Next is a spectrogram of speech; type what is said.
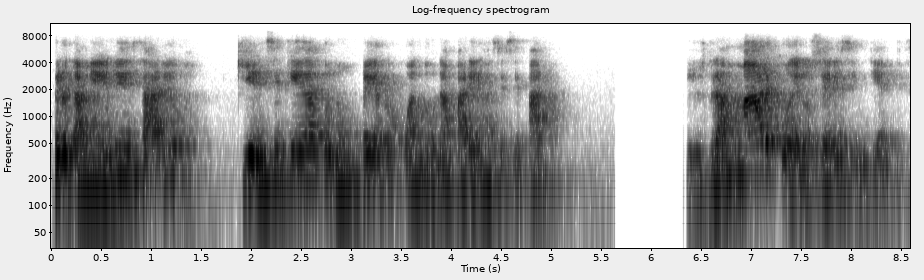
Pero también es necesario quién se queda con un perro cuando una pareja se separa. El gran marco de los seres sintientes.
